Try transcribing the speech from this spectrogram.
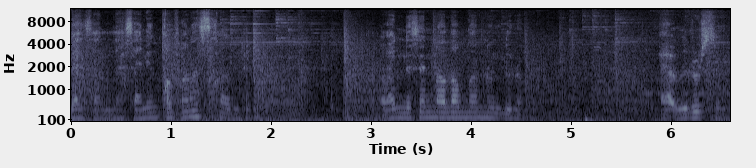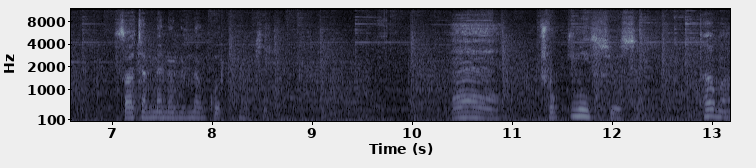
Ben sen de senin kafana sıkabilirim. Ben de senin adamlarını öldürürüm. Ya ölürsün. Zaten ben ölümden korkmuyorum ki. He, çok mu istiyorsun? Tamam.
